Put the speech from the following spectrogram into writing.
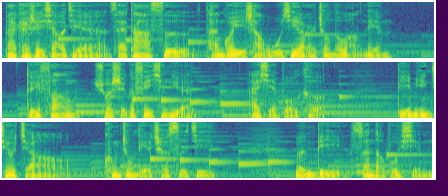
白开水小姐在大四谈过一场无疾而终的网恋，对方说是个飞行员，爱写博客，笔名就叫“空中列车司机”，文笔酸到不行，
